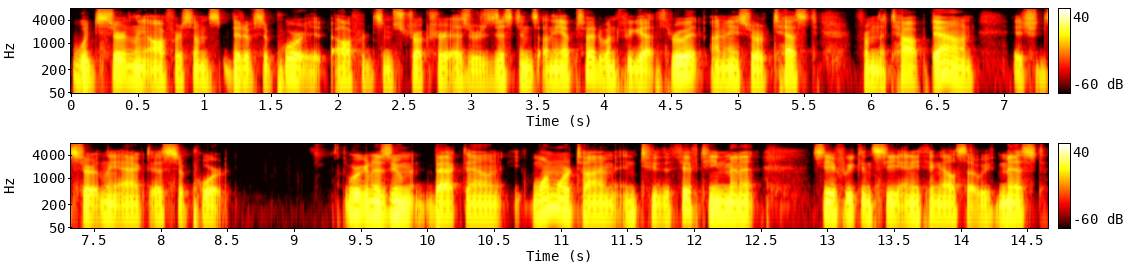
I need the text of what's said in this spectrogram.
would certainly offer some bit of support. It offered some structure as resistance on the upside. Once we got through it on any sort of test from the top down, it should certainly act as support. We're going to zoom back down one more time into the 15 minute, see if we can see anything else that we've missed.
